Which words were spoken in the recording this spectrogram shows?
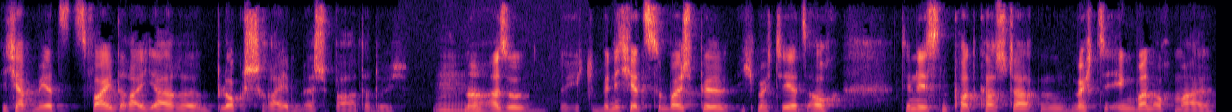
ich habe mir jetzt zwei, drei Jahre Blogschreiben erspart dadurch. Mhm. Ne? Also ich, wenn ich jetzt zum Beispiel, ich möchte jetzt auch den nächsten Podcast starten, möchte irgendwann auch mal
